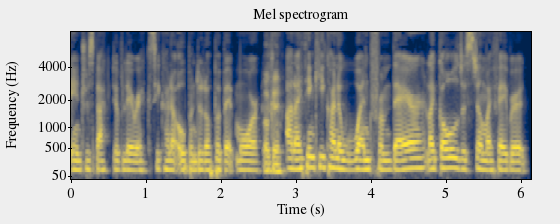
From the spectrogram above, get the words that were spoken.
introspective lyrics. He kind of opened it up a bit more, okay? and I think he kind of went from there. Like Gold is still my favorite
